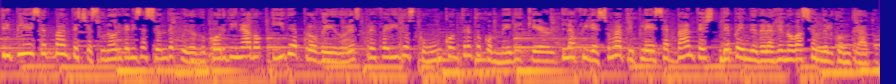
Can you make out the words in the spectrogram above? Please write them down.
Triple S Advantage es una organización de cuidado coordinado y de proveedores preferidos con un contrato con Medicare. La afiliación a Triple S Advantage depende de la renovación del contrato.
